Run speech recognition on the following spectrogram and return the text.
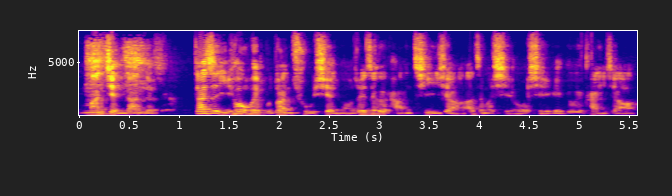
蛮简单的，但是以后会不断出现哦，所以这个可能记一下啊，怎么写？我写给各位看一下啊。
